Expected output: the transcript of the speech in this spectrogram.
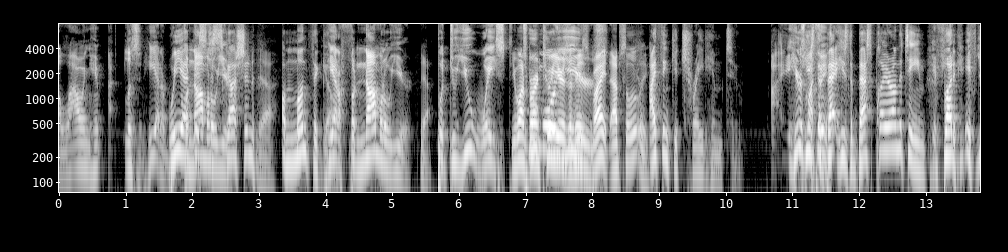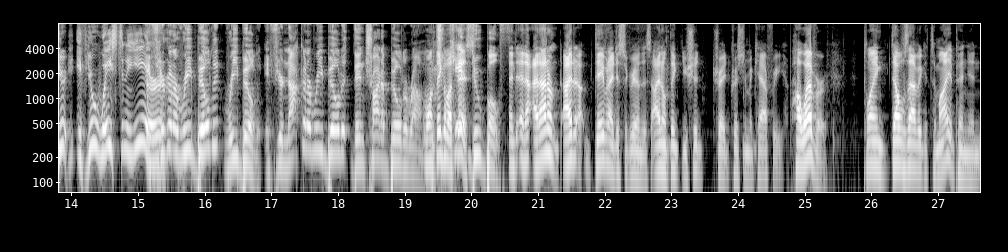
allowing him? Listen, he had a We had phenomenal this year. discussion Yeah. a month ago. He had a phenomenal year. Yeah. But do you waste? you want to two burn two more years, of his right? Absolutely. I think you trade him too. I- Here's my the thing. be- he's the best player on the team. If- but if you're if you're wasting a year, If you're going to rebuild it, rebuild it. If you're not going to rebuild it, then try to build around it. Well, But think you about can't this. Do both. And and and I don't I don't, Dave and I disagree on this. I don't think you should trade Christian McCaffrey. However, playing devil's advocate to my opinion,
